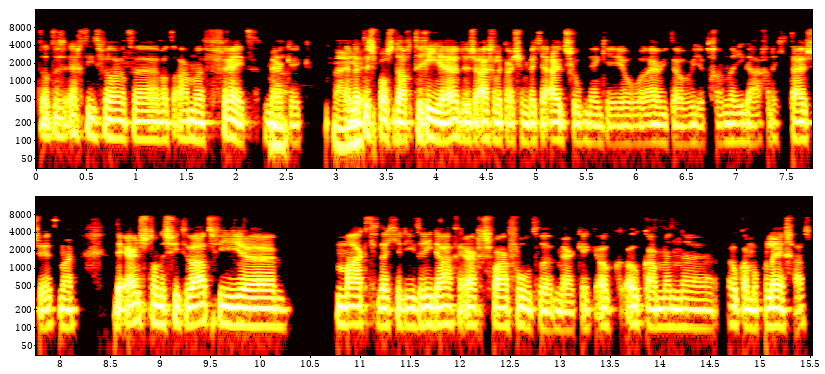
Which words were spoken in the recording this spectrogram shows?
dat is echt iets wat, wat aan me vreet, merk ja. ik. Nee, en dat is pas dag drie, hè? dus eigenlijk als je een beetje uitzoomt, denk je, heel Harry over, je hebt gewoon drie dagen dat je thuis zit. Maar de ernst van de situatie maakt dat je die drie dagen erg zwaar voelt, uh, merk ik. Ook, ook, aan, mijn, uh, ook aan mijn collega's.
